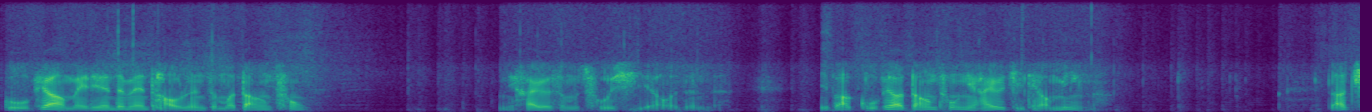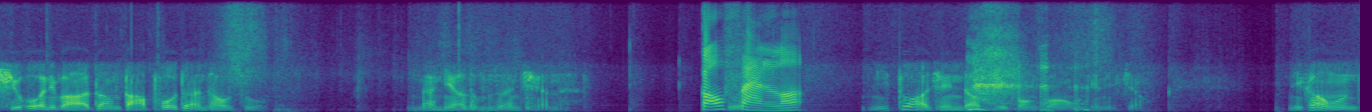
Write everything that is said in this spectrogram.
股票每天那边讨论怎么当冲，你还有什么出息啊？我真的，你把股票当冲，你还有几条命啊？然后期货你把它当大波段操作，那你要怎么赚钱呢？搞反了！你多少钱你都要赔光光。我跟你讲，你看我们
